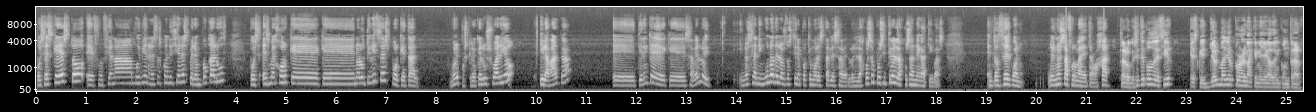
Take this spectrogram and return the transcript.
pues es que esto eh, funciona muy bien en estas condiciones, pero en poca luz, pues es mejor que, no lo utilices porque tal. Bueno, pues creo que el usuario y la marca eh, tienen que, saberlo y, no sea ninguno de los dos tiene por qué molestarle saberlo, ni las cosas positivas ni las cosas negativas. Entonces, bueno, es nuestra forma de trabajar. Claro, lo que sí te puedo decir es que yo el mayor problema que me he llegado a encontrar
